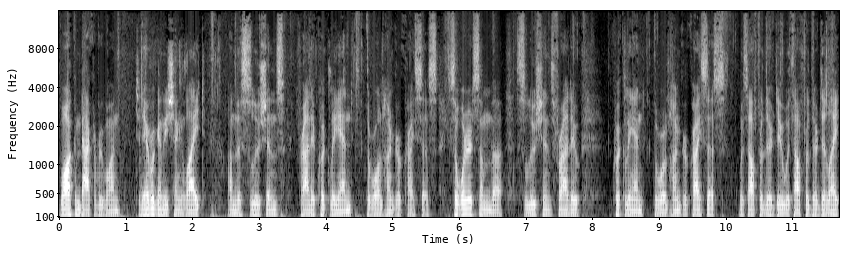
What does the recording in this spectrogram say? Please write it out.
Welcome back, everyone. Today we're going to be shedding light on the solutions for how to quickly end the world hunger crisis. So, what are some of the solutions for how to quickly end the world hunger crisis? Without further ado, without further delay,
